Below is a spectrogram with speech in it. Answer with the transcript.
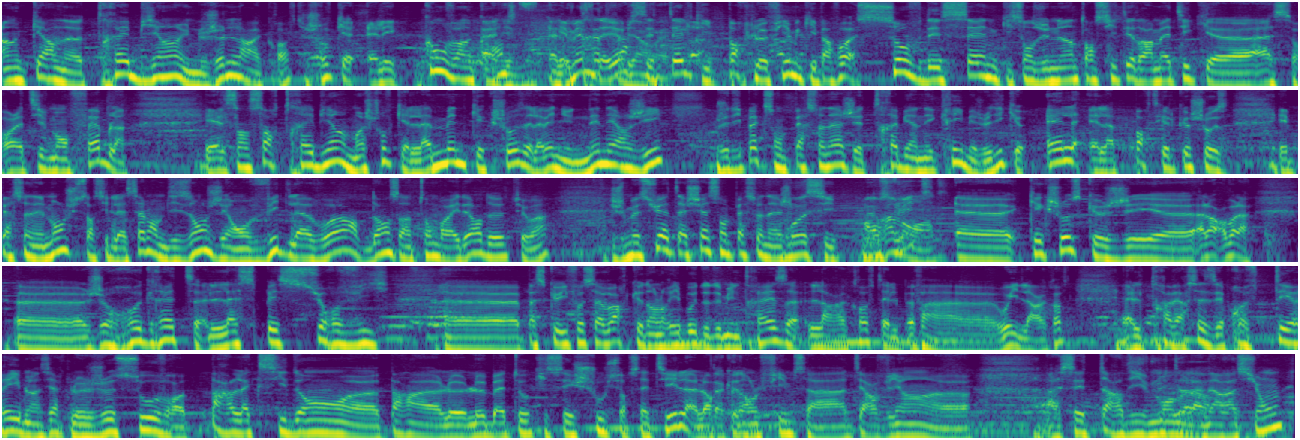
incarne très bien une jeune Lara Croft. Je trouve qu'elle est convaincante. Elle est- elle et même d'ailleurs, c'est ouais. elle qui porte le film et qui parfois sauve des scènes qui sont d'une intensité dramatique euh, assez relativement faible. Et elle s'en sort très bien. Moi, je trouve qu'elle amène quelque chose. Elle amène une énergie. Je dis pas que son personnage est très bien écrit, mais je dis que elle, elle apporte quelque chose. Et personnellement, je suis sorti de la salle en me disant, j'ai envie de la voir dans un Tomb Raider 2. Tu vois, je me suis attaché à son personnage. Moi aussi. Ensuite, vraiment. hein. euh, quelque chose que j'ai. euh, alors voilà, euh, je regrette l'aspect survie parce qu'il faut savoir que dans le reboot de 2013, Lara Croft, elle, enfin euh, oui, Lara Croft, elle traversait des épreuves terribles. hein. C'est-à-dire que le jeu s'ouvre par l'accident, euh, par euh, le, le bateau qui s'échoue sur cette île, alors que dans le film, ça intervient assez tardivement dans la narration.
